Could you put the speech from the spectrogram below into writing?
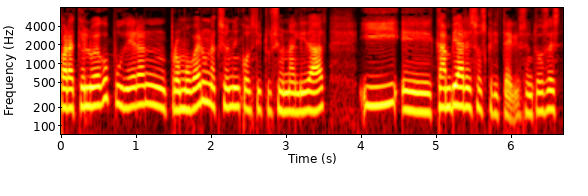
para que luego pudieran promover una acción de inconstitucionalidad y eh, cambiar esos criterios. Entonces,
